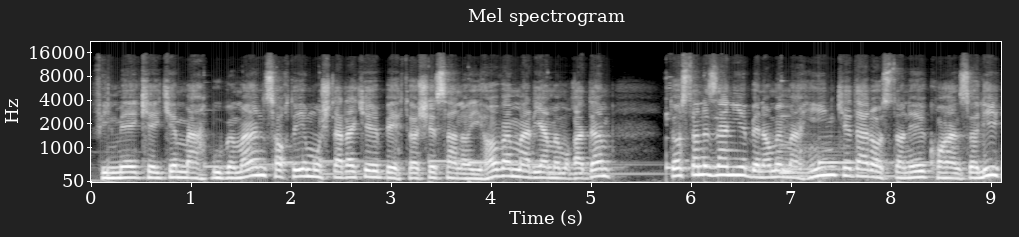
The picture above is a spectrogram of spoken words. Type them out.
فیلم کیک محبوب من ساخته مشترک بهتاش سنایی ها و مریم مقدم داستان زنی به نام مهین که در آستانه کهنسالی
